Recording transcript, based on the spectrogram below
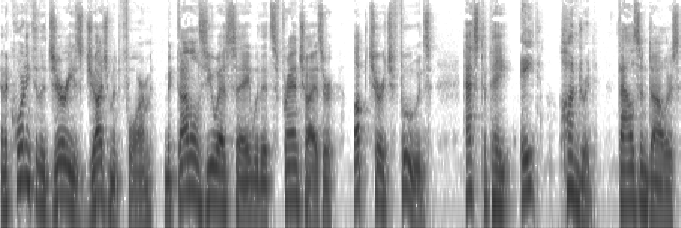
and according to the jury's judgment form, McDonald's USA, with its franchisor Upchurch Foods, has to pay $800,000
